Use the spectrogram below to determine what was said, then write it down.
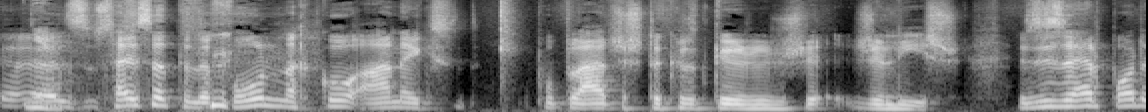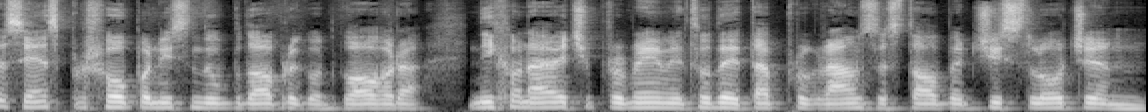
Ja. ja. vsaj za telefon lahko aneks poplačaš takrat, ker že, želiš. Zdaj za AirPods sem sprašal, pa nisem dobil dobrega odgovora. Njihov največji problem je to, da je ta program za stobe čist ločen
